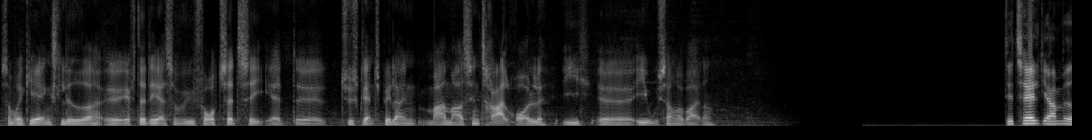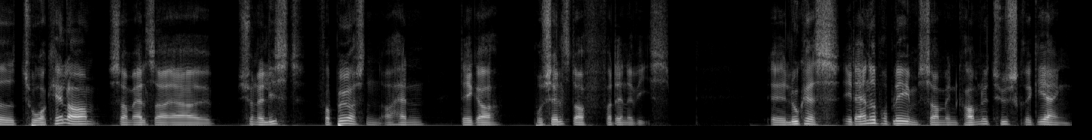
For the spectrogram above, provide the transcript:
som regeringsleder øh, efter det her, så vil vi fortsat se, at øh, Tyskland spiller en meget, meget central rolle i øh, EU-samarbejdet. Det talte jeg med Thor Keller om, som altså er øh, journalist for børsen, og han dækker Bruxelles-stof for den avis. Øh, Lukas, et andet problem, som en kommende tysk regering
